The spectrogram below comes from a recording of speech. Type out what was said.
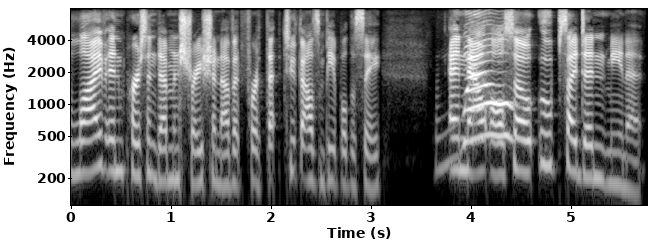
live in person demonstration of it for th- two thousand people to see. And now also, oops, I didn't mean it.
